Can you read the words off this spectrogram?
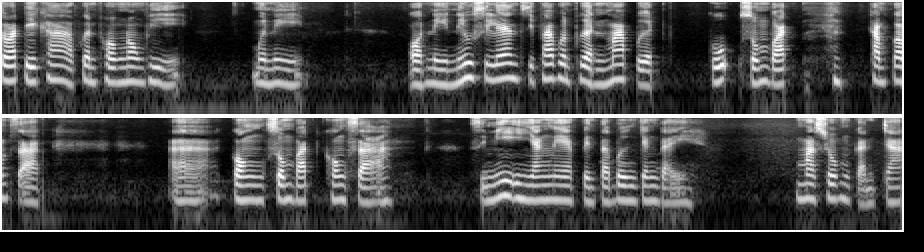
สวัสดีค่ะ เพื่อนพ้องน้องพี่เมื่อนี้ออนนี่นิวซีแลนด์สิพาเพื่อนๆมาเปิดกุสมบัติทำความสะอาดอ่ากองสมบัติของสา สิมีอีหยังแหน่เป็นตาเบิงจังใด มาชมกันจ้า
